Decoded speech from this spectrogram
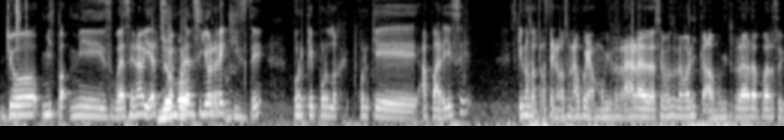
Yo, mis, pa- mis weas de Navidad Yo- siempre han sido re XD. Porque por lo porque aparece. Que nosotros tenemos una wea muy rara. Hacemos una maricada muy rara, parce.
